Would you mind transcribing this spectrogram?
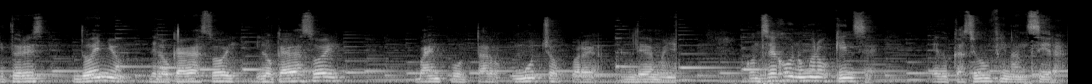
y tú eres dueño de lo que hagas hoy. Y lo que hagas hoy va a importar mucho para el día de mañana. Consejo número 15. Educación financiera.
